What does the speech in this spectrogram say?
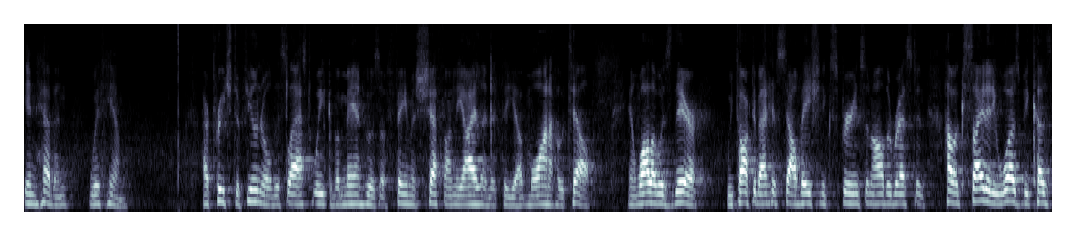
in heaven with Him. I preached a funeral this last week of a man who was a famous chef on the island at the uh, Moana Hotel. And while I was there, We talked about his salvation experience and all the rest, and how excited he was because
